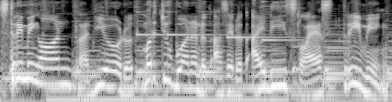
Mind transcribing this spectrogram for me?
Streaming on radio.mercubuana.ac.id slash streaming.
